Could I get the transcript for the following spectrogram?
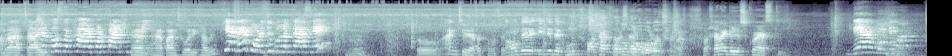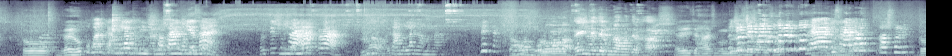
আমরা চাই হ্যাঁ হ্যাঁ পান সুপারি খাবে। তো আনছে আরও সমস্যা আমাদের এই যে দেখুন শশা কত বড় বড় শশা। শশা না এটা স্কোয়ার দে তো যাই হোক। এই যে দেখুন আমাদের হাঁস। এই যে হাঁস বন্ধুরা। হ্যাঁ তো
